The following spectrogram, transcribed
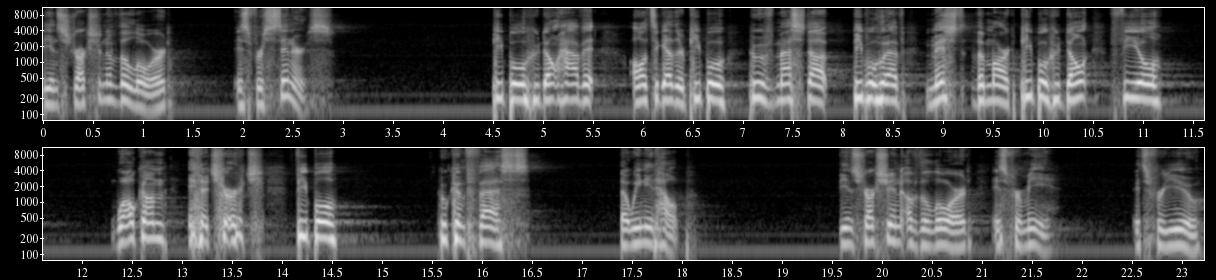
The instruction of the Lord is for sinners, people who don't have it all together, people who've messed up, people who have missed the mark, people who don't feel welcome in a church, people who confess that we need help. The instruction of the Lord is for me. It's for you.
